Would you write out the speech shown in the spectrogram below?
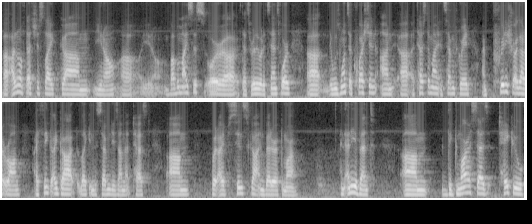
Uh, I don't know if that's just like um, you know, uh, you know, Babamaisis, or uh, if that's really what it stands for. Uh, it was once a question on uh, a test of mine in seventh grade. I'm pretty sure I got it wrong. I think I got like in the 70s on that test, um, but I've since gotten better at Gemara. In any event, um, the Gemara says teku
